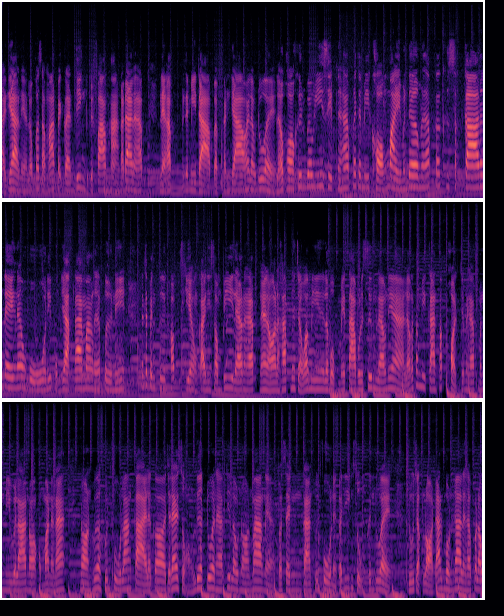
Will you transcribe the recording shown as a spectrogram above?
ลายๆอย่างเนี่ยเราก็สามารถไปแกรนดิ้งหรือไปฟาร์มหาก็ได้นะครับเนี่ยครับมันจะมีดาบแบบอันยาวให้เราด้วย แล้วพอขึ้นเวล 20 นะครับ ก็จะมีของใหม่เหมือนเดิมนะครับ ก็คือสกานั่นเองนะโอ้โหนี่ผมอยากได้มากเลยนะปืนนี้น่าจะเป็นปืนท็อปเทียร์ของการยิงซอมบี้แล้วนะครับ แน่นอนนะครับ เนื่องจากว่ามีระบบเมตาบริซึมแล้วเนี่ยแล้วก็ต้องมีการพักผ่อนใช่ไหมครับมันมีเวลานอนของมันนะนะนอนเพื่อฟื้นฟูร่างกายแล้วก็จะได้ส่วนของเลือดด้วยนะครับที่เรานอนมากเนี่ยเปอร์เซ็นต์การฟื้นฟูเนี่ยก็ยิ่งสูงขึ้นด้วย ดูจากหลอดด้านบนได้เลยครับว่าเรา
